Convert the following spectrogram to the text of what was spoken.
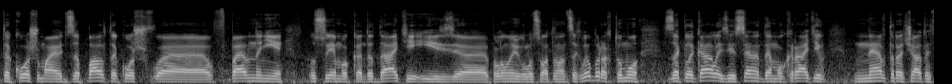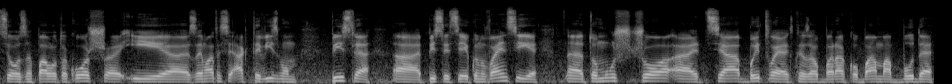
також мають запал, також е, впевнені у своєму кандидаті і планують голосувати на цих виборах. Тому закликали зі сцени демократів не втрачати цього запалу також е, і е, займатися активізмом після, е, після цієї конвенції, е, тому що ця битва, як сказав Барак Обама, буде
